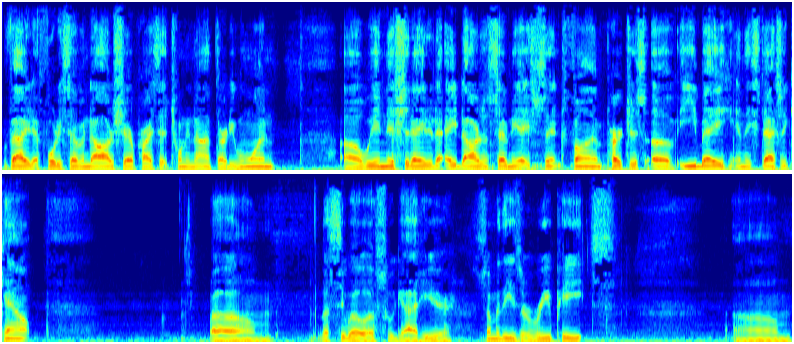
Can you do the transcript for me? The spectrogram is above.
valued at $47, share price at $29.31. Uh, we initiated an $8.78 fund purchase of eBay in the stash account. Um, let's see what else we got here. Some of these are repeats. Um,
